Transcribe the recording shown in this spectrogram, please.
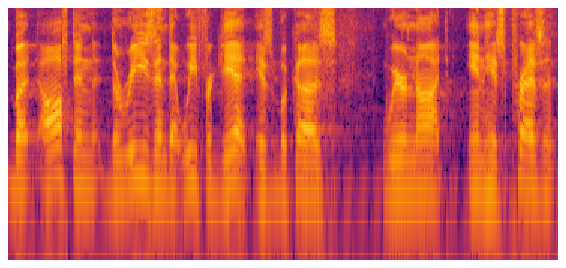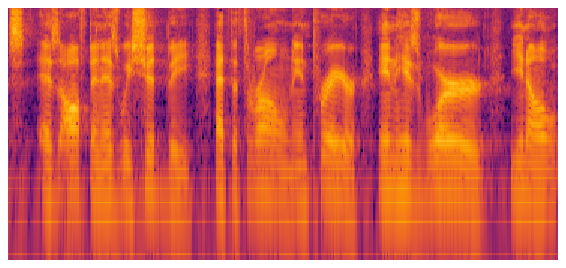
But often the reason that we forget is because we're not in His presence as often as we should be at the throne, in prayer, in His Word, you know,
